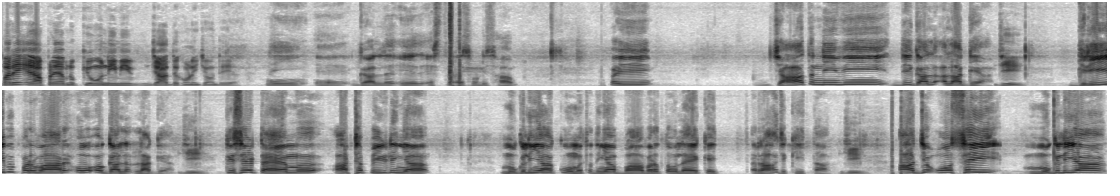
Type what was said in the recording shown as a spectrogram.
ਪਰ ਇਹ ਆਪਣੇ ਆਪ ਨੂੰ ਕਿਉਂ ਨੀਵੀਂ ਜਾਤ ਦਿਖਾਉਣੀ ਚਾਹੁੰਦੇ ਆ? ਨਹੀਂ ਇਹ ਗੱਲ ਇਹ ਇਸ ਤਰ੍ਹਾਂ ਸੋਢੀ ਸਾਹਿਬ ਭਈ ਜਾਤ ਨੀਵੀਂ ਦੀ ਗੱਲ ਅਲੱਗ ਆ। ਜੀ। ਗਰੀਬ ਪਰਿਵਾਰ ਉਹ ਉਹ ਗੱਲ ਅਲੱਗ ਆ। ਜੀ। ਕਿਸੇ ਟਾਈਮ 8 ਪੀੜ੍ਹੀਆਂ ਮੁਗਲੀਆਂ ਹਕੂਮਤ ਦੀਆਂ ਬਾਬਰ ਤੋਂ ਲੈ ਕੇ ਰਾਜ ਕੀਤਾ। ਜੀ। ਅੱਜ ਉਸੇ ਹੀ ਮੁਗਲੀਆ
